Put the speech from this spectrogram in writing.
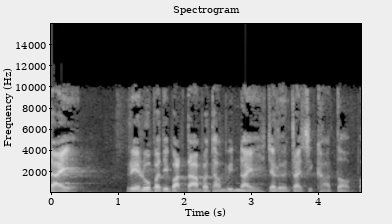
ได้เรียนรู้ปฏิบัติตามพระธรรมวินัย เจริญใจสิกขาต่อไป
